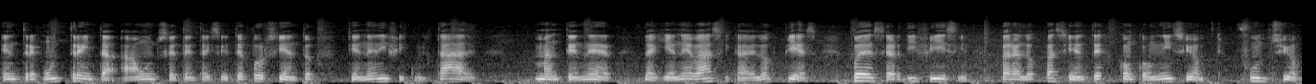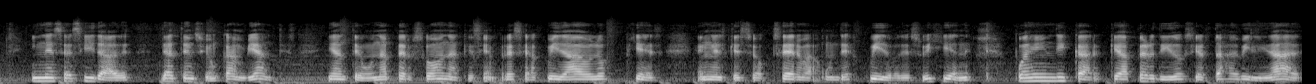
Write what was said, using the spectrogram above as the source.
entre un 30 a un 77% tiene dificultades. Mantener la higiene básica de los pies puede ser difícil para los pacientes con cognición, función y necesidades de atención cambiantes. Y ante una persona que siempre se ha cuidado los pies, en el que se observa un descuido de su higiene, puede indicar que ha perdido ciertas habilidades,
